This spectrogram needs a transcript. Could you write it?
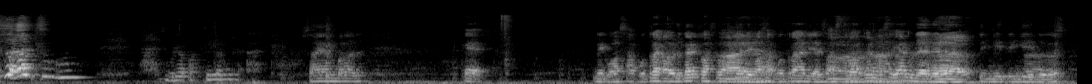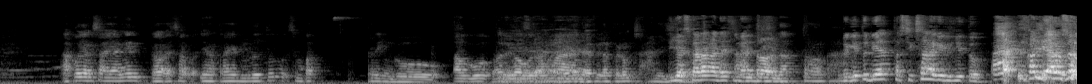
Sangat sungguh. Anjing berapa film dah. Aduh, sayang banget. Kayak Nikola Saputra kalau dulu kan kelas kelasnya Ah, Nikola iya. Saputra dia sastro Ah, kan ah, pasti kan udah ada ah. tinggi tinggi Ah. itu terus. Aku yang sayangin kalau yang terakhir dulu tuh sempat Ringo Aku, aku Iya, Rahman. ada film-film ada Dia sekarang ada sinetron. sinetron. Udah gitu dia tersiksa lagi di situ. kan dia harusnya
